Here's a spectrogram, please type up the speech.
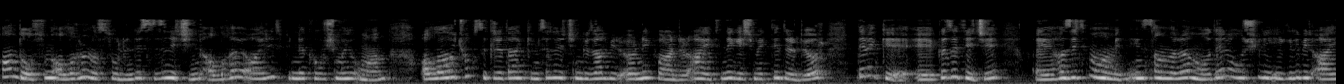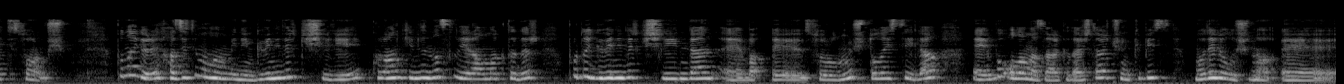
andolsun Allah'ın Resulü'nde sizin için Allah'a ve ahiret gününe kavuşmayı uman, Allah'ı çok zikreden kimseler için güzel bir örnek vardır ayetinde geçmektedir diyor. Demek ki e, gazeteci e, Hz. Muhammed'in insanlara model oluşu ile ilgili bir ayeti sormuş. Buna göre Hz. Muhammed'in güvenilir kişiliği Kur'an-ı Kerim'de nasıl yer almaktadır? Burada güvenilir kişiliğinden e, e, sorulmuş. Dolayısıyla e, bu olamaz arkadaşlar. Çünkü biz model oluşunu e,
